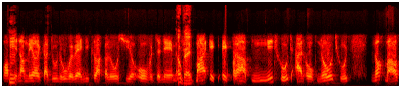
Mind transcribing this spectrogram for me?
Wat Hm. in Amerika doen, hoeven wij niet klakkeloos hier over te nemen. Maar ik, ik praat niet goed en ook nooit goed. Nogmaals,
